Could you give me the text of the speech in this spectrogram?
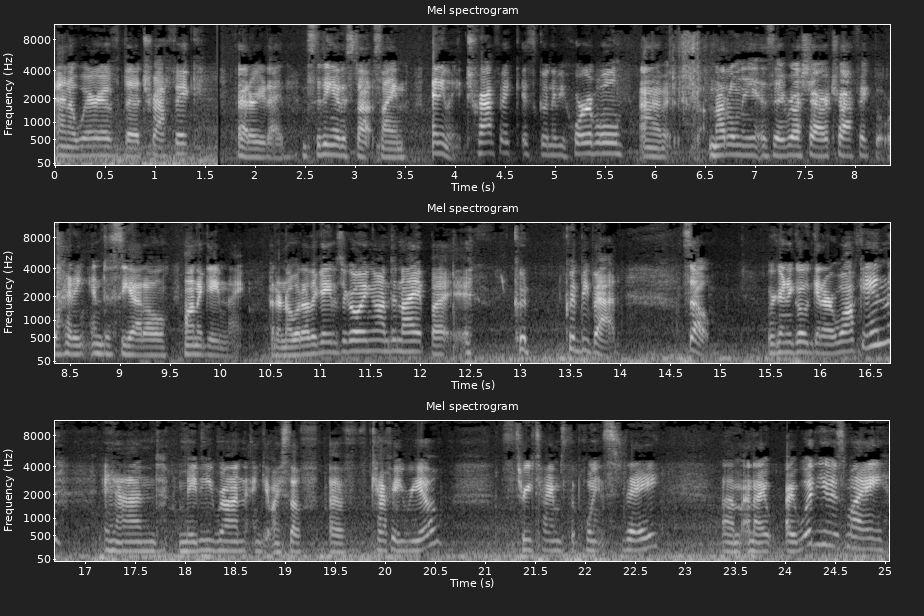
and aware of the traffic battery died. I'm sitting at a stop sign. Anyway, traffic is going to be horrible. Um, not only is it rush hour traffic, but we're heading into Seattle on a game night. I don't know what other games are going on tonight, but it could, could be bad. So we're gonna go get our walk in and maybe run and get myself a Cafe Rio. Three times the points today. Um, and I, I would use my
